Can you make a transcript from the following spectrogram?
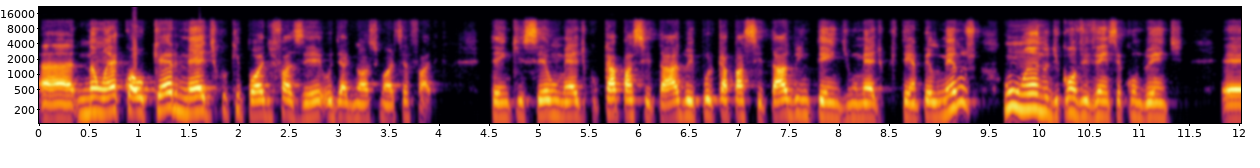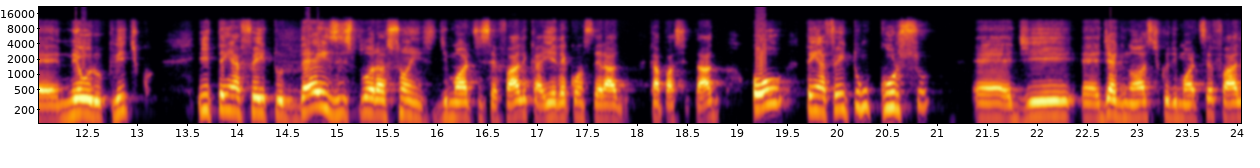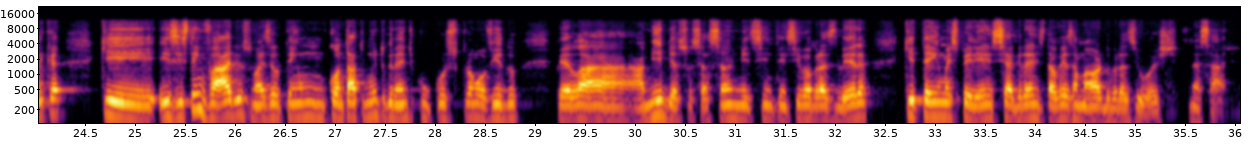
Uh, não é qualquer médico que pode fazer o diagnóstico de morte cefálica. Tem que ser um médico capacitado, e por capacitado entende um médico que tenha pelo menos um ano de convivência com doente é, neurocrítico e tenha feito 10 explorações de morte encefálica, aí ele é considerado capacitado, ou tenha feito um curso é, de é, diagnóstico de morte cefálica, que existem vários, mas eu tenho um contato muito grande com o curso promovido pela AMIB, Associação de Medicina Intensiva Brasileira, que tem uma experiência grande, talvez a maior do Brasil hoje, nessa área.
